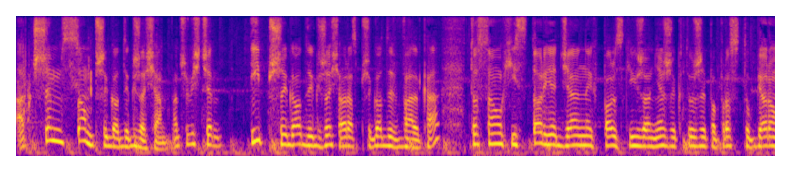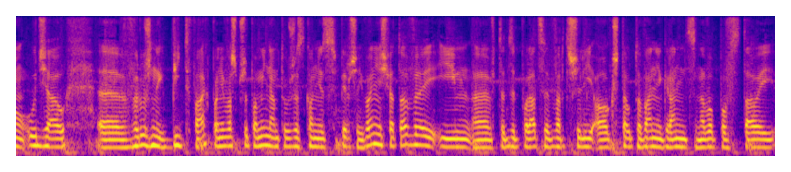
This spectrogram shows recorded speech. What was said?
A czym są przygody Grzesia? Oczywiście i przygody Grzesia oraz przygody Walka to są historie dzielnych polskich żołnierzy, którzy po prostu biorą udział e, w różnych bitwach, ponieważ przypominam, to już jest koniec I wojny światowej i e, wtedy Polacy walczyli o kształtowanie granic nowo powstałej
